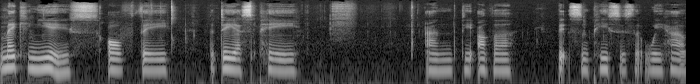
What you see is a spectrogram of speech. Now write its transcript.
making use of the the DSP and the other bits and pieces that we have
